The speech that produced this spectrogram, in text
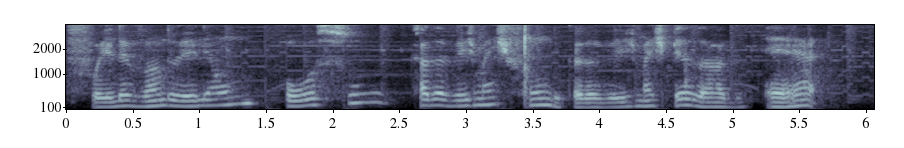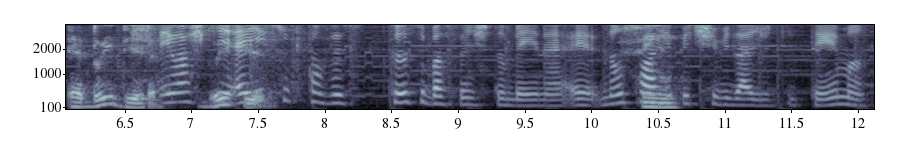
foi levando ele a um poço cada vez mais fundo, cada vez mais pesado. É, é doideira. Eu acho que é doideira. isso que talvez canse bastante também, né? É, não só a Sim. repetitividade do tema,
